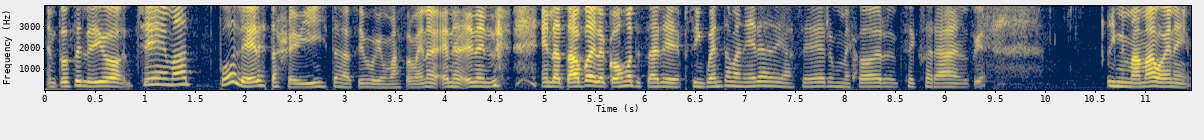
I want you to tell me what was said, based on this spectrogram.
Entonces le digo, che, Matt, ¿puedo leer estas revistas? Así, porque más o menos en, el- en, el- en la tapa de lo Cosmo te sale 50 maneras de hacer un mejor sexo oral. Y mi mamá, bueno, y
